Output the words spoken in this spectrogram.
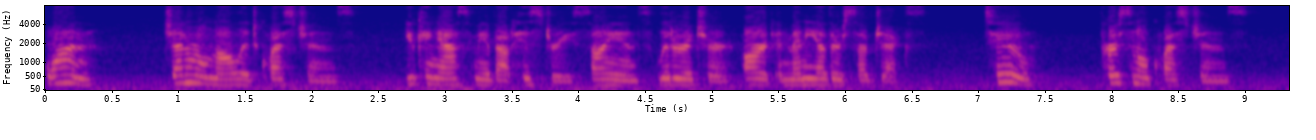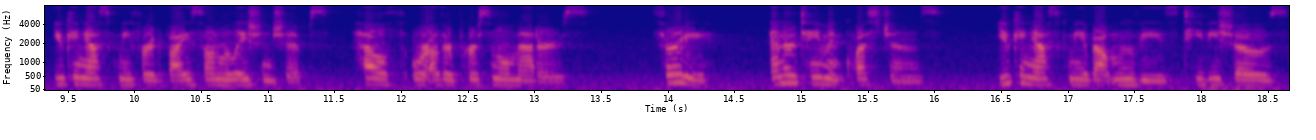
1. General knowledge questions. You can ask me about history, science, literature, art, and many other subjects. 2. Personal questions. You can ask me for advice on relationships, health, or other personal matters. 3. Entertainment questions. You can ask me about movies, TV shows,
